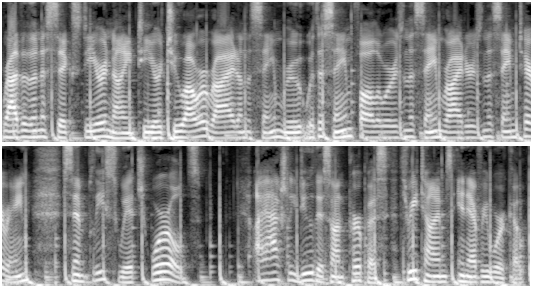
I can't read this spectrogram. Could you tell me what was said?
Rather than a 60 or 90 or 2 hour ride on the same route with the same followers and the same riders and the same terrain, simply switch worlds. I actually do this on purpose three times in every workout.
